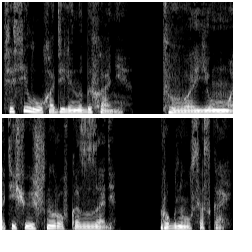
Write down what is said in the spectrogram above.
Все силы уходили на дыхание. «Твою мать, еще и шнуровка сзади!» — ругнулся Скай.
